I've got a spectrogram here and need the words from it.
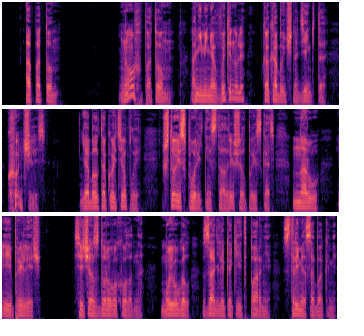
— А потом? — Ну, потом они меня выкинули. — как обычно, деньги-то кончились. Я был такой теплый, что и спорить не стал, решил поискать нору и прилечь. Сейчас здорово холодно. Мой угол заняли какие-то парни с тремя собаками.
